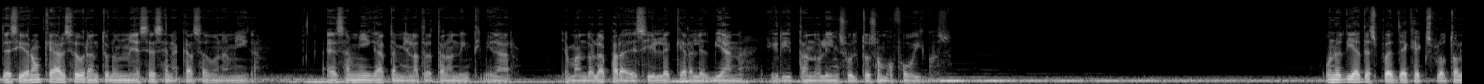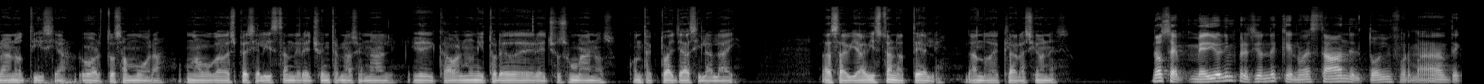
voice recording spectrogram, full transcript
Decidieron quedarse durante unos meses en la casa de una amiga. A esa amiga también la trataron de intimidar, llamándola para decirle que era lesbiana y gritándole insultos homofóbicos. Unos días después de que explotó la noticia, Roberto Zamora, un abogado especialista en Derecho Internacional y dedicado al monitoreo de derechos humanos, contactó a Yassi Lalay. Las había visto en la tele, dando declaraciones. No sé, me dio la impresión de que no estaban del todo informadas de,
